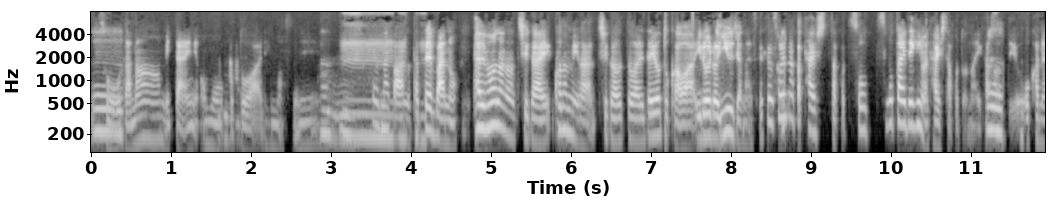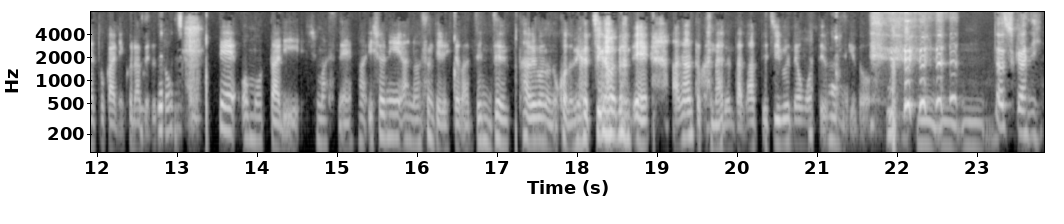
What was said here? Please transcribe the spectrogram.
そうだな、みたいに思うことはありますね。うんなんかあの、例えばあの、食べ物の違い、好みが違うとあれだよとかはいろいろ言うじゃないですか。けど、それなんか大したこと、そう相対的には大したことないかなっていう、お金とかに比べると、って思ったりしますね。まあ、一緒にあの住んでる人が全然食べ物の好みが違うので、あ、なんとかなるんだなって自分で思ってるんですけど。うんうんうん確かに。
